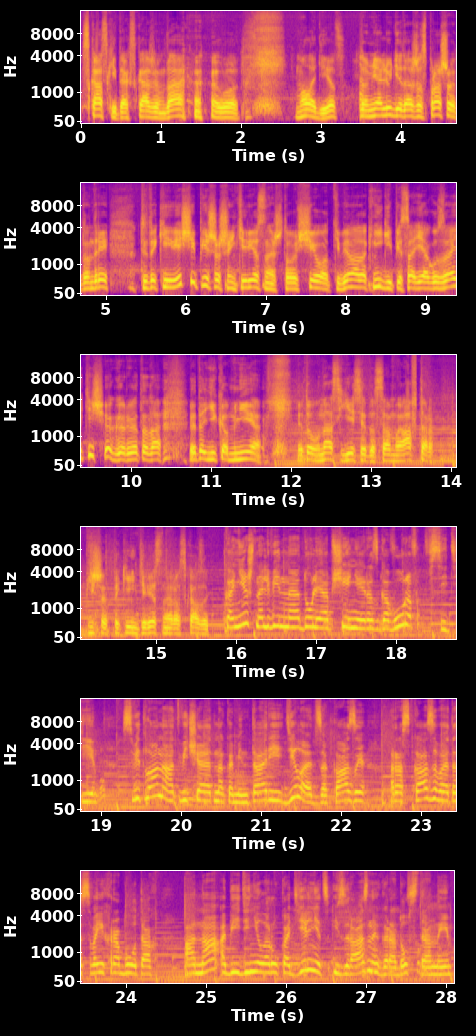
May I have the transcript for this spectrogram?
сказки, так скажем, да. Вот. Молодец. У меня люди даже спрашивают, Андрей, ты такие вещи пишешь интересные, что вообще вот тебе надо книги писать. Я говорю, знаете что? Я говорю, это, да, это не ко мне. Это у нас есть это самый автор, пишет такие интересные рассказы. Конечно, львиная доля общения и разговоров в сети. Светлана отвечает на комментарии, делает заказы, рассказывает о своих работах – она объединила рукодельниц из разных городов страны,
